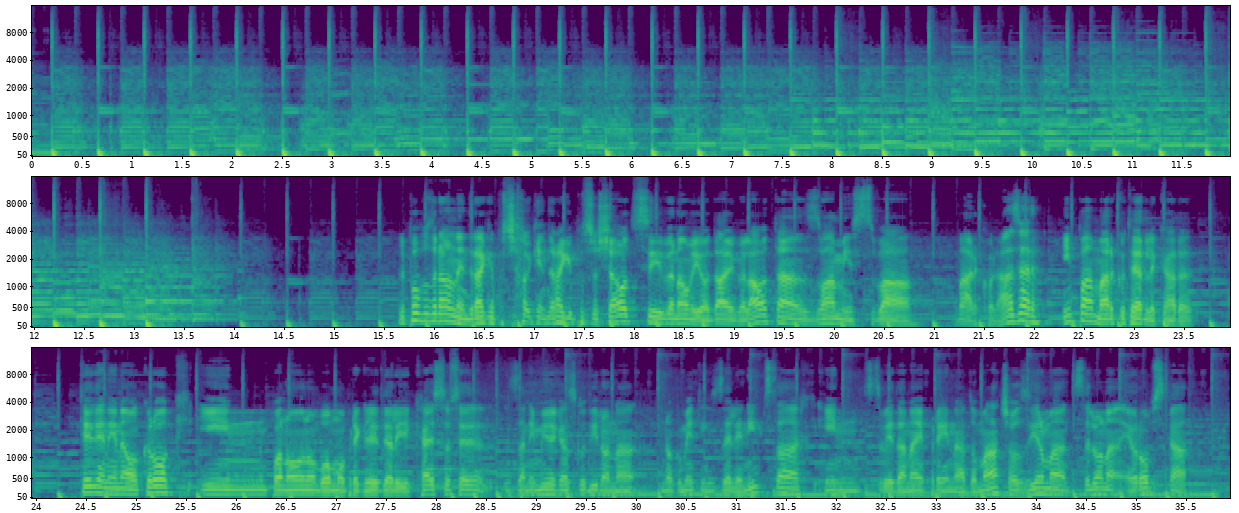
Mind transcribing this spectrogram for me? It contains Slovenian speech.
Lepo pozdravljeni, dragi poslušalci in dragi poslušalci v novi oddaji Golauta. Z vami sva Marko Lazar in pa Marko Terlekar. Teden je naokrog in ponovno bomo pregledali, kaj se vse zanimivega zgodilo na nogometnih zelenicah in seveda najprej na domača oziroma celo na evropska.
